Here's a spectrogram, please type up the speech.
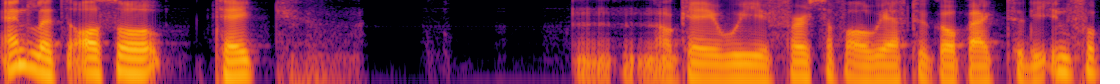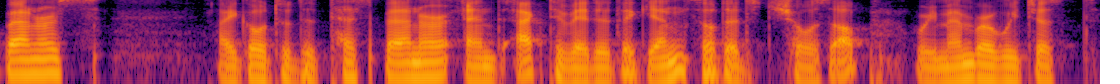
And let's also take, mm, okay, we first of all, we have to go back to the info banners I go to the test banner and activate it again so that it shows up. Remember, we just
